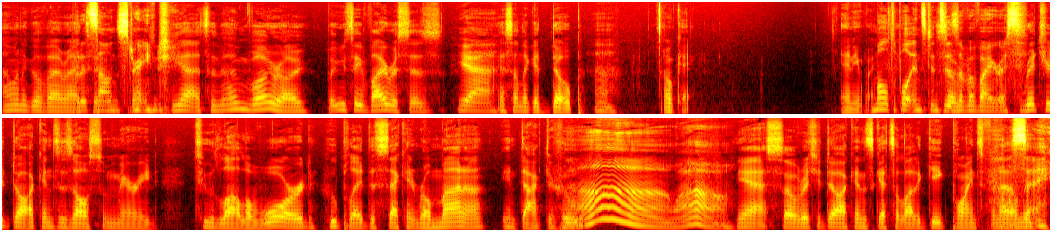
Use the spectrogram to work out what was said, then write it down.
I want to go viri. but it too. sounds strange. Yeah, it's I'm viri, but you say viruses, Yeah. I sound like a dope. Uh, Okay. Anyway, multiple instances So, of a virus. Richard Dawkins is also married to Lalla Ward, who played the second Romana in Doctor Who. Oh, wow. Yeah, so Richard Dawkins gets a lot of geek points for not I'll only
